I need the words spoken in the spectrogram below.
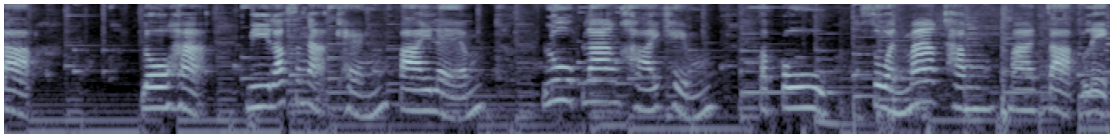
จากโลหะ มีลักษณะแข็งปลายแหลม รูปร่างคล้ายเข็ม ตะปู ส่วนมากทำมาจากเหล็ก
